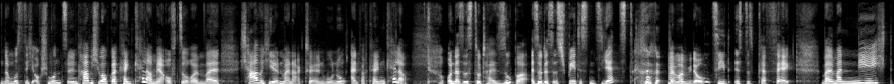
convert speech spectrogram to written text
Da musste ich auch schmunzeln. Habe ich überhaupt gar keinen Keller mehr aufzuräumen, weil ich habe hier in meiner aktuellen Wohnung einfach keinen Keller. Und das ist total super. Also das ist spätestens jetzt, wenn man wieder umzieht, ist es perfekt, weil man nicht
